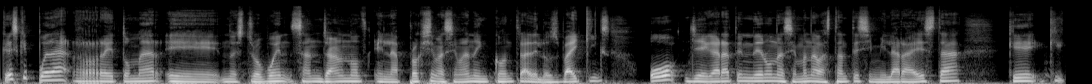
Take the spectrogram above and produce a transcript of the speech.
¿Crees que pueda retomar eh, nuestro buen Sam Darnold en la próxima semana en contra de los Vikings? ¿O llegará a tener una semana bastante similar a esta? ¿Qué, qué,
